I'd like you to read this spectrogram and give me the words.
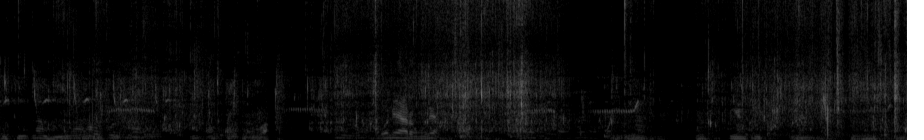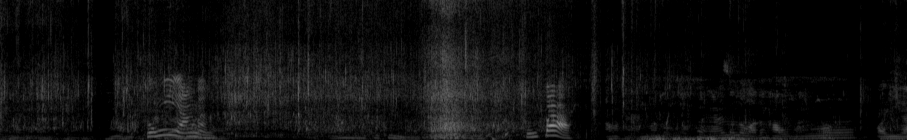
จะคิดนั่งมันนั่งมันไปคิดเอาเอาไปตัววันนี้อารมณ์เนี่ยยังคิดอย่างถุงนี่ยังนั่นถุงป้าเอาอาหารมาลงอาหารมาหล่อให้เขาไปไง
